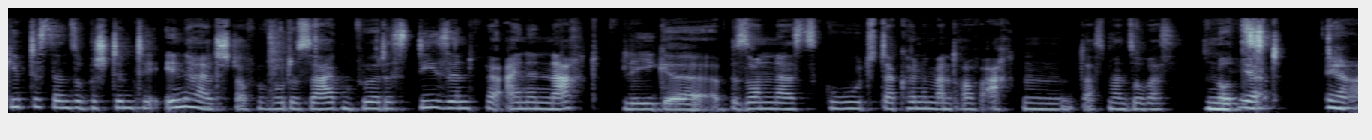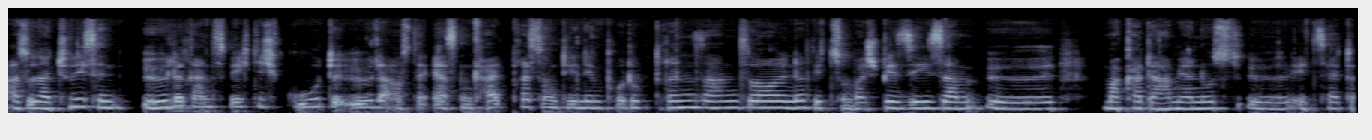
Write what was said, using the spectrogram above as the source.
Gibt es denn so bestimmte Inhaltsstoffe, wo du sagen würdest, die sind für eine Nachtpflege besonders gut? Da könnte man darauf achten, dass man sowas nutzt. Ja. Ja. also natürlich sind Öle ganz wichtig, gute Öle aus der ersten Kaltpressung, die in dem Produkt drin sein sollen, ne? wie zum Beispiel Sesamöl, Macadamia-Nussöl etc.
